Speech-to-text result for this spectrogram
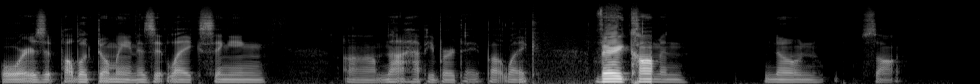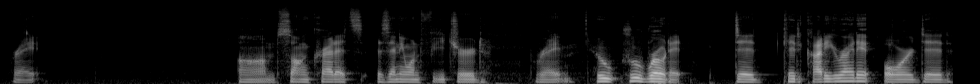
or is it public domain? Is it like singing, um, not Happy Birthday, but like very common, known song, right? Um, song credits. Is anyone featured, right? Who who wrote it? Did Kid Cudi write it or did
